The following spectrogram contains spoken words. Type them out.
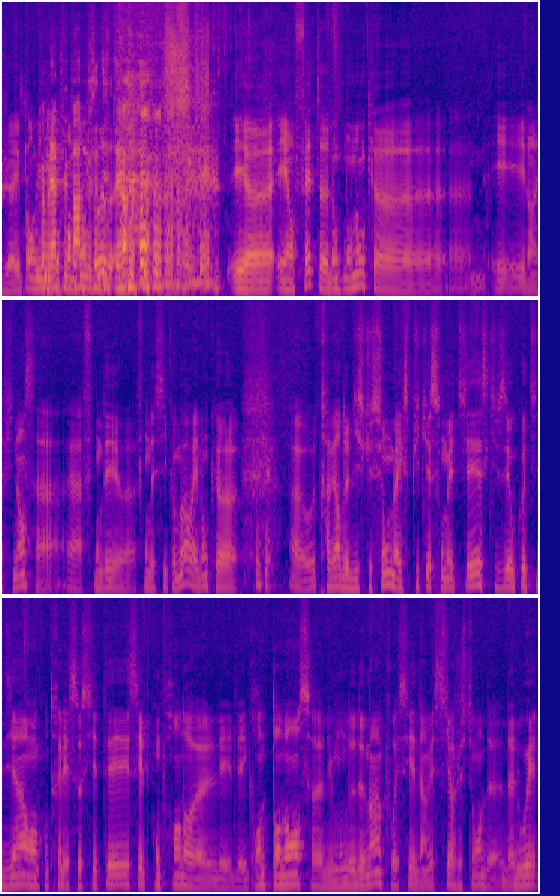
je n'avais pas envie Comme de la plupart de nos auditeurs. et, euh, et, en fait, donc mon oncle est, dans la finance, a, fondé, a fondé Sycomore, et donc au travers de discussions, m'a expliqué son métier, ce qu'il faisait au quotidien, rencontrer les sociétés, essayer de comprendre les, les grandes tendances du monde de demain pour essayer d'investir justement, d'allouer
